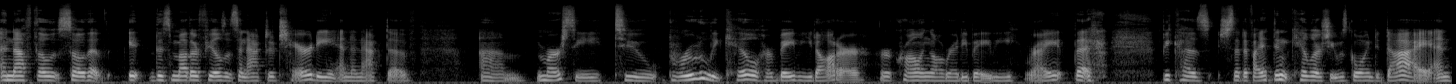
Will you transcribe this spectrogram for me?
enough though so that it this mother feels it's an act of charity and an act of um, mercy to brutally kill her baby daughter, her crawling already baby, right? That because she said if I didn't kill her, she was going to die, and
